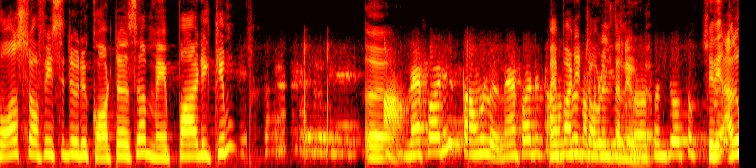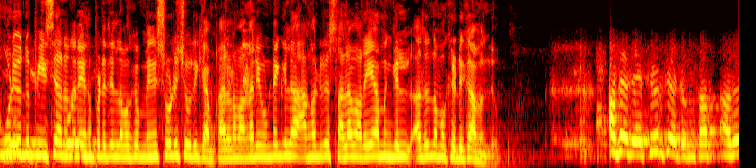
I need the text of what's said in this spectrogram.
ഫോറസ്റ്റ് ഓഫീസിന്റെ ഒരു ക്വാർട്ടേഴ്സ് മേപ്പാടിക്കും ടൗണിൽ തന്നെയുണ്ട് ശരി അതുകൂടി ഒന്ന് പി സി ആർ രേഖപ്പെടുത്തി നമുക്ക് മിനിസ്റ്ററോട് ചോദിക്കാം. കാരണം അങ്ങനെ ഉണ്ടെങ്കിൽ അങ്ങനെ ഒരു സ്ഥലം അറിയാമെങ്കിൽ അത് നമുക്ക് എടുക്കാമല്ലോ. അതെ അതെ തീർച്ചയായിട്ടും സർ. അത്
